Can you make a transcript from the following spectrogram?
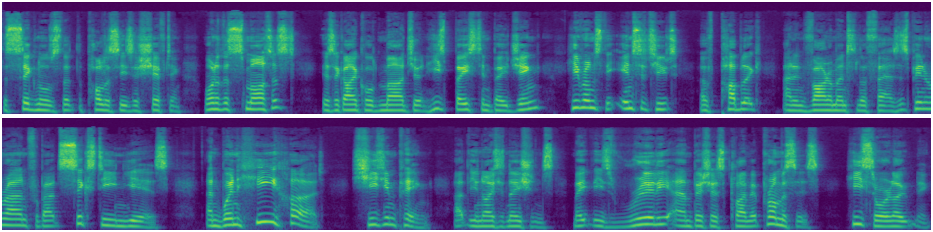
the signals that the policies are shifting. One of the smartest is a guy called Ma Jun. He's based in Beijing. He runs the Institute of Public and Environmental Affairs. It's been around for about 16 years. And when he heard Xi Jinping at the United Nations make these really ambitious climate promises, he saw an opening.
